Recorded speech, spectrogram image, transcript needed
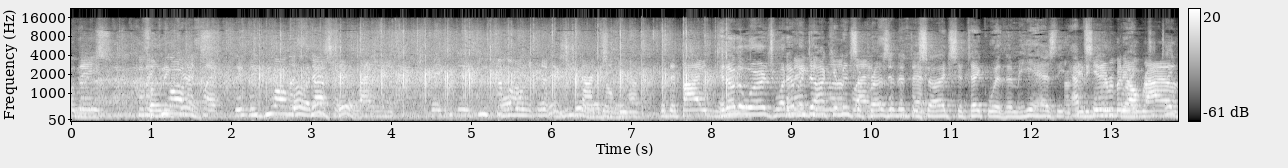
about? they, so they phony do all this, like, they, they do all this Well, stuff. is that, true. like, In other words, whatever documents the president decides to take with him, he has the Okay, absolute right to take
